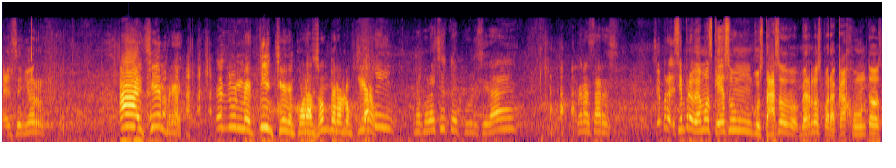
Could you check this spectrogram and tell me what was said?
el señor ¡Ay, siempre! es un metiche de corazón, pero lo quiero. me aprovecho tu publicidad. Buenas tardes. Siempre, siempre vemos que es un gustazo verlos por acá juntos.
